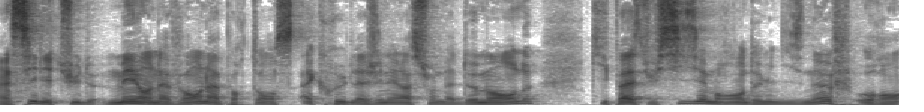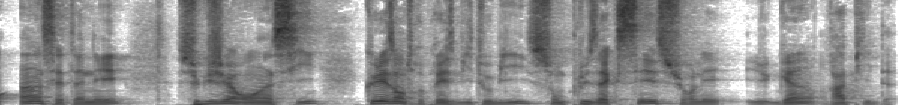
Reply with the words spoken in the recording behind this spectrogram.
Ainsi, l'étude met en avant l'importance accrue de la génération de la demande, qui passe du 6e rang en 2019 au rang 1 cette année, suggérant ainsi que les entreprises B2B sont plus axées sur les gains rapides.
